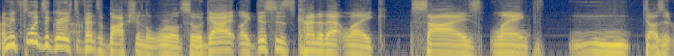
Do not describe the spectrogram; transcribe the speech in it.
I mean, Floyd's the greatest ah. defensive boxer in the world. So a guy like this is kind of that like size, length. Does it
